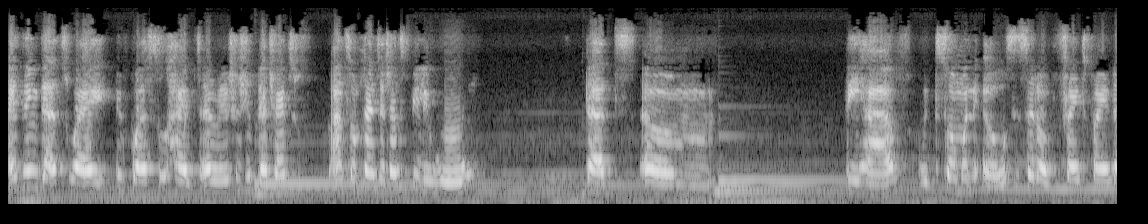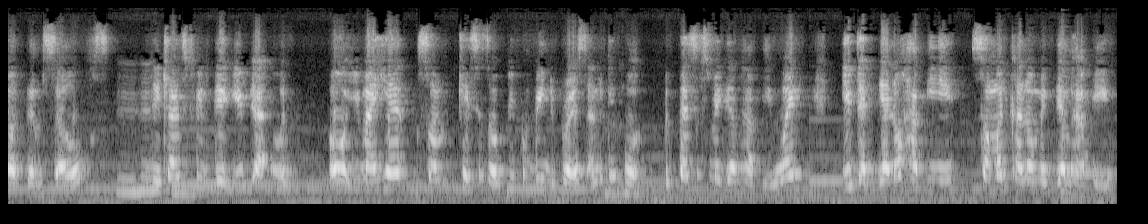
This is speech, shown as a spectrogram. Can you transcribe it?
I think that's why people are so hyped at relationship. They're trying to, and sometimes they're trying to feel a hole that um, they have with someone else instead of trying to find out themselves. Mhm. They try to feel they if they're, or, or you might hear some cases of people being depressed and looking for a person to make them happy. When if they- they're not happy, someone cannot make them happy.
